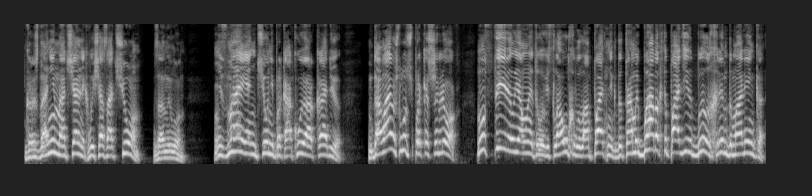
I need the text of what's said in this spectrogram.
«Гражданин начальник, вы сейчас о чем?» — заныл он. «Не знаю я ничего ни про какую Аркадию. Давай уж лучше про кошелек. Ну, стырил я у этого веслоухого лопатник, да там и бабок-то поди было хрен да маленько.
